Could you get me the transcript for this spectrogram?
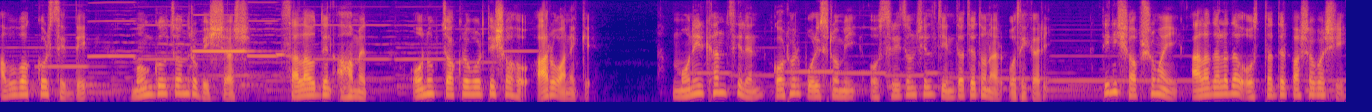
আবু বক্কর সিদ্দিক, মঙ্গলচন্দ্র বিশ্বাস, সালাউদ্দিন আহমেদ, অনুপ চক্রবর্তী সহ আরও অনেকে। মনির খান ছিলেন কঠোর পরিশ্রমী ও সৃজনশীল চিন্তাচেতনার অধিকারী। তিনি সবসময় আলাদা আলাদা ওস্তাদদের পাশাপাশি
